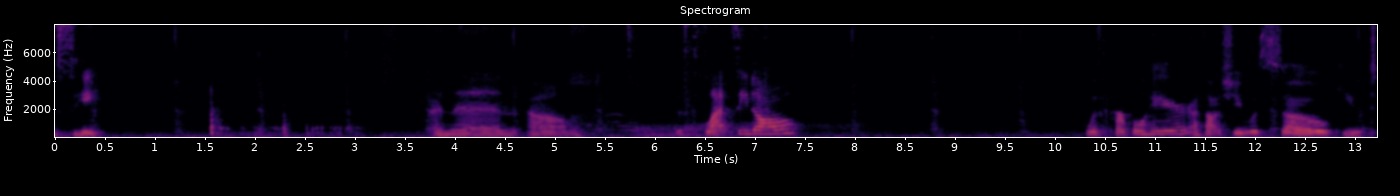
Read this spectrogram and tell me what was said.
see. And then um, this Flatsy doll with purple hair. I thought she was so cute.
